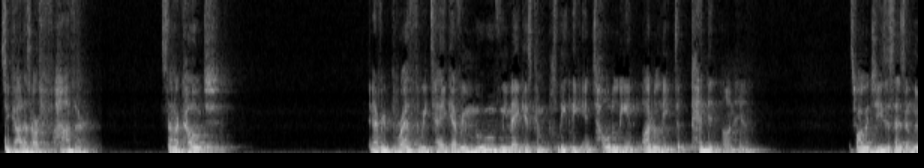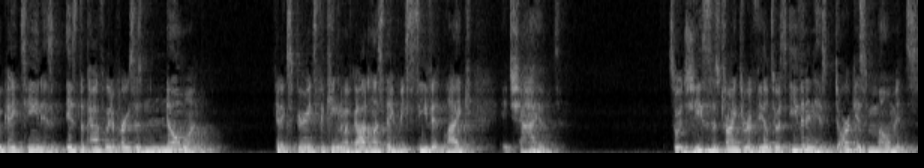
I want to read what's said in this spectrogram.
See, God is our Father. He's not our coach. And every breath we take, every move we make is completely and totally and utterly dependent on Him. That's why what Jesus says in Luke 18 is, is the pathway to prayer. He says, No one can experience the kingdom of God unless they receive it like a child. So, what Jesus is trying to reveal to us, even in his darkest moments,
